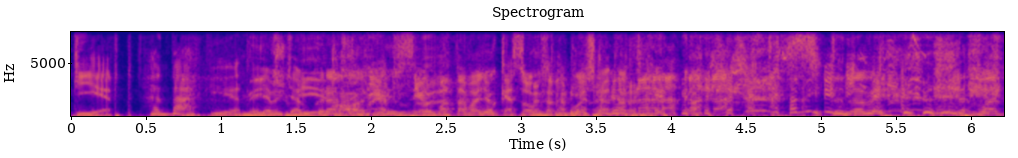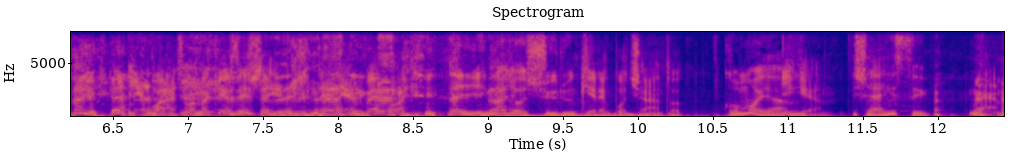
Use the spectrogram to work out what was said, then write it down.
Kiért? Hát bárkiért. Nincs Ugye, amikor miért. akarod, Nem pszichopata vagyok, ezt szoktam bocsánatot kérni. Hát mit tudom én. Igen, Balázs, vannak érzéseid? Te ember vagy? Nagyon sűrűn kérek bocsánatot. Komolyan? Igen. És elhiszik? Nem.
